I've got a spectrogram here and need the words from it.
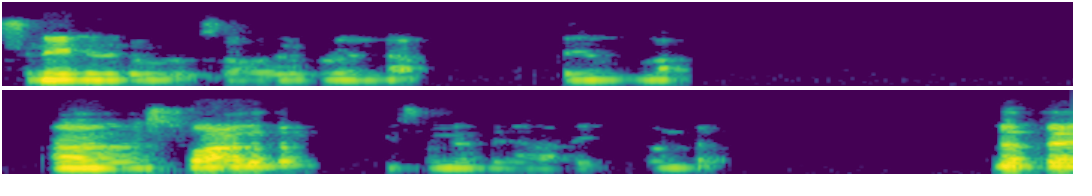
സ്നേഹിതരോടും സഹോദരങ്ങളും എല്ലാം സ്വാഗതം ഈ സമയത്ത് ഞാൻ അറിയിക്കുന്നുണ്ട് ഇന്നത്തെ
